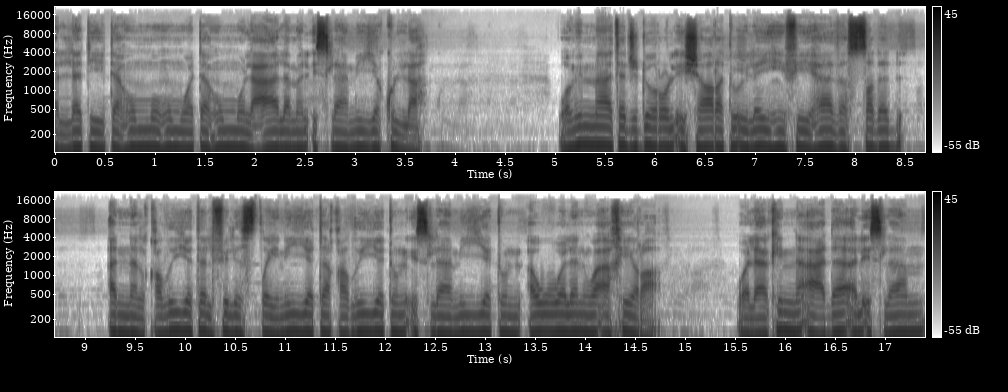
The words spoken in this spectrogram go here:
التي تهمهم وتهم العالم الإسلامي كله. ومما تجدر الإشارة إليه في هذا الصدد أن القضية الفلسطينية قضية إسلامية اولا وأخيرا ولكن أعداء الإسلام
